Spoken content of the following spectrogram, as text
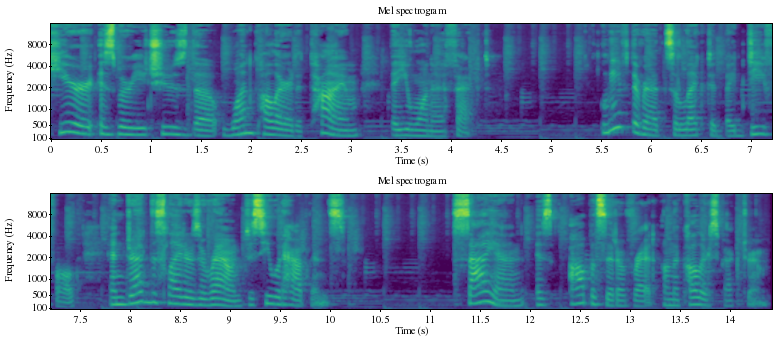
Here is where you choose the one color at a time that you want to affect. Leave the red selected by default and drag the sliders around to see what happens. Cyan is opposite of red on the color spectrum,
